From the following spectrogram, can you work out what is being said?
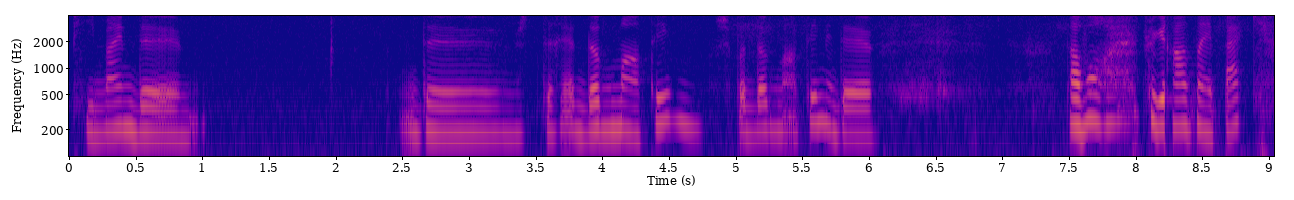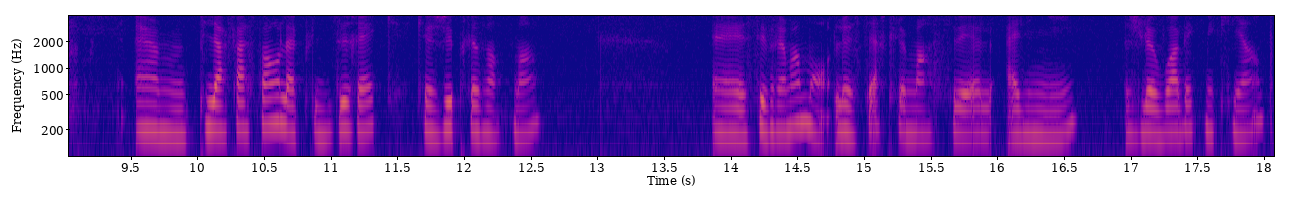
puis même de, de je dirais, d'augmenter, je sais pas d'augmenter, mais de d'avoir plus grands impacts. Euh, puis la façon la plus directe que j'ai présentement, c'est vraiment mon, le cercle mensuel aligné. Je le vois avec mes clientes.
